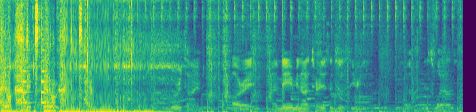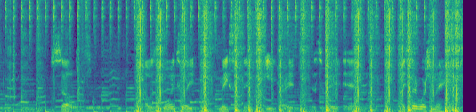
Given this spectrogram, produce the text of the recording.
I don't have it. I don't have it. Story time. Alright. I may or may not turn this into a series. But it's was. So. I was going to like make something to eat, right? This way, and I started washing my hands.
